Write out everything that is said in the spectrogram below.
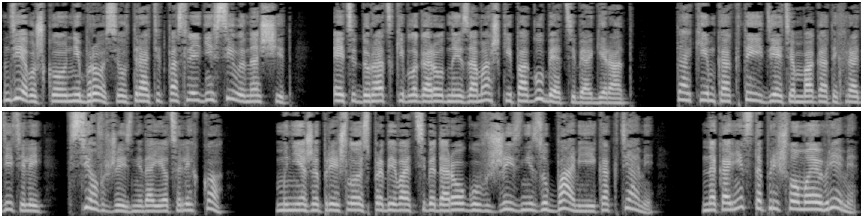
Девушку он не бросил, тратит последние силы на щит. Эти дурацкие благородные замашки погубят тебя, Герат. Таким, как ты, детям богатых родителей, все в жизни дается легко. Мне же пришлось пробивать себе дорогу в жизни зубами и когтями. Наконец-то пришло мое время,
